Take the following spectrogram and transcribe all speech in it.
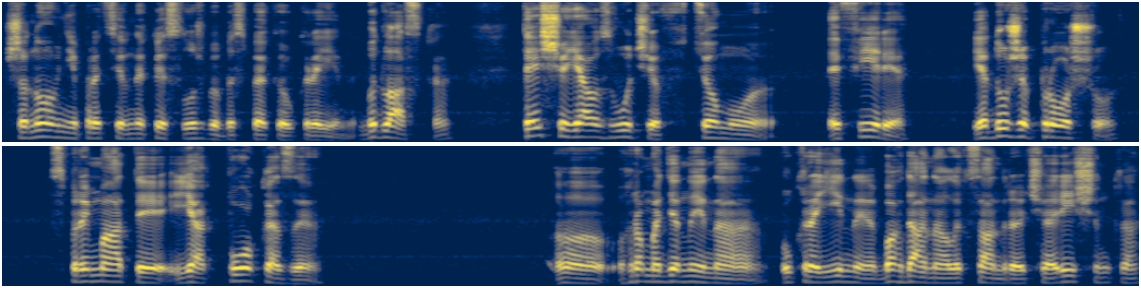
шановні працівники Служби безпеки України. Будь ласка, те, що я озвучив в цьому ефірі, я дуже прошу сприймати як покази е, громадянина України Богдана Олександровича Аріщенка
